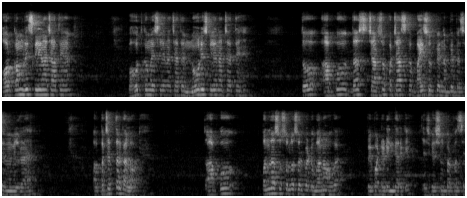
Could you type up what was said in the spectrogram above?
और कम रिस्क लेना चाहते हैं, बहुत कम रिस्क लेना चाहते हैं, नो रिस्क लेना चाहते हैं तो आपको दस, चार सौ पचास का बाईस रुपये नब्बे पैसे में मिल रहा है और पचहत्तर का लॉट है। तो आपको पंद्रह सौ, सोलह सौ रुपये डुबाना होगा पेपर ट्रेडिंग करके। एजुकेशन पर्पज से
